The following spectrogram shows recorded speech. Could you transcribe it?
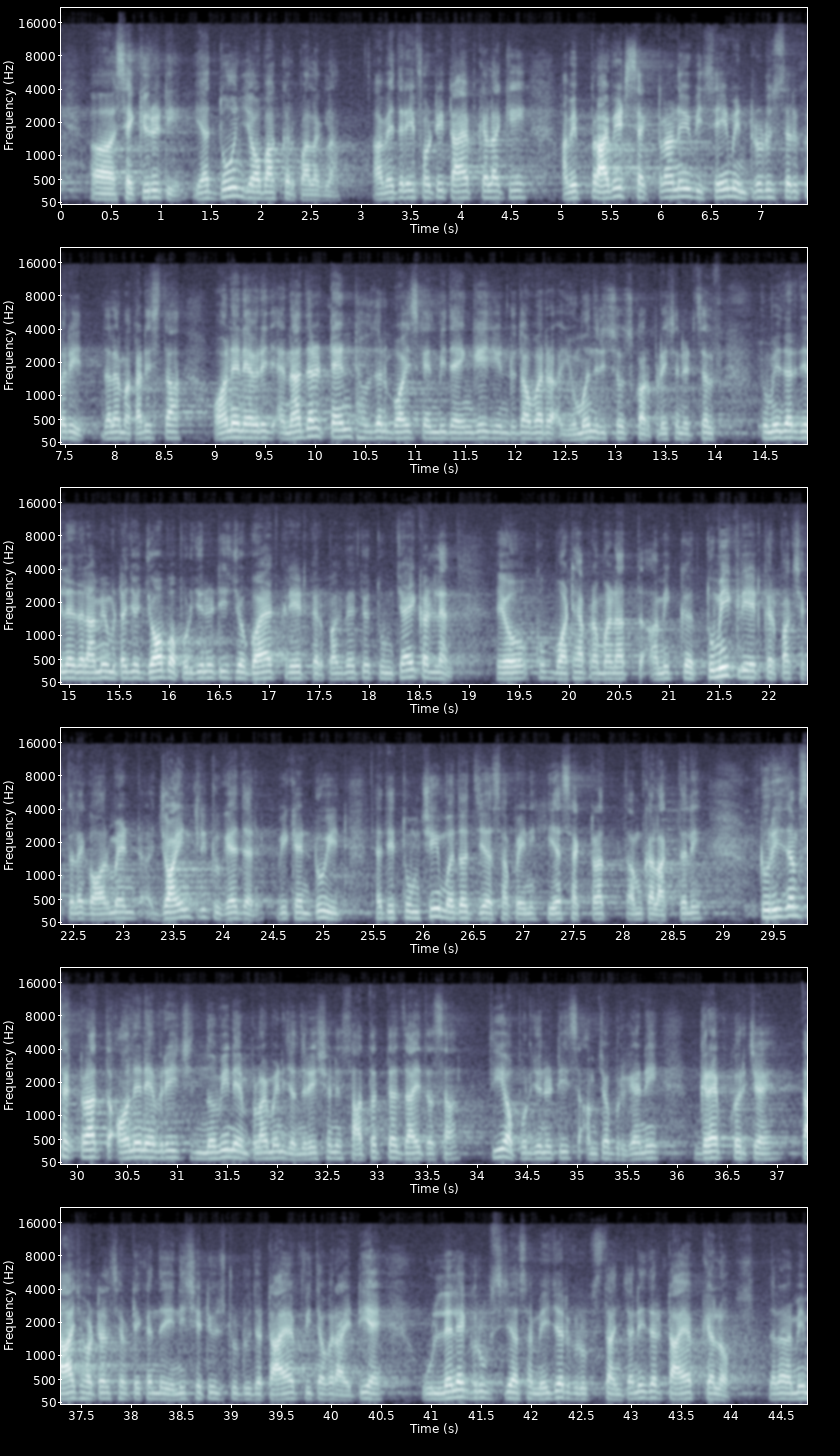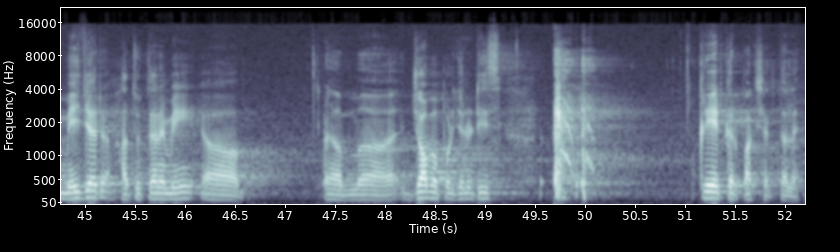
सेक्युरिटी ह्या दोन जॉबाक करपाक लागला. हांवें तर एक फावटी टायप केला की आमी प्रायवेट सॅक्टरानूय बी सेम इंट्रोड्यूस जर करीत. जाल्यार म्हाका दिसता on an average another ten thousand boys can be the engage in to the our human resource corporation itself तुमी जर दिले जाल्यार आमी म्हणटा ज्यो जॉब ऑपॉर्च्युनिटीज ज्यो गोंयांत क्रिएट करपाक जाय त्यो तुमच्याय कडल्यान. ह्यो खूब मोठ्या प्रमाणांत आमी तुमी क्रिएट करपाक शकतले. Government jointly together we can do it ती तुमची मदत जी आसा पळय न्ही ह्या सॅक्टरांत आमकां लागतली. टुरिजम सॅक्टरांत ऑन एन एवरेज नवीन एम्प्लॉयमेंट जनरेशन सातत्य जायत आसा ती ऑपॉर्च्युनिटीज आमच्या भुरग्यांनी ग्रॅप करचे Taj hotels have taken the initiatives to do the tie up with our I T I उरलेले ग्रुप्स जे आसा मेजर ग्रुप्स तांच्यांनी जर टायअप केलो जाल्यार आमी मेजर हातूंतल्यान आमी जॉब ऑपॉर्च्युनिटीज क्रिएट करपाक शकतले.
